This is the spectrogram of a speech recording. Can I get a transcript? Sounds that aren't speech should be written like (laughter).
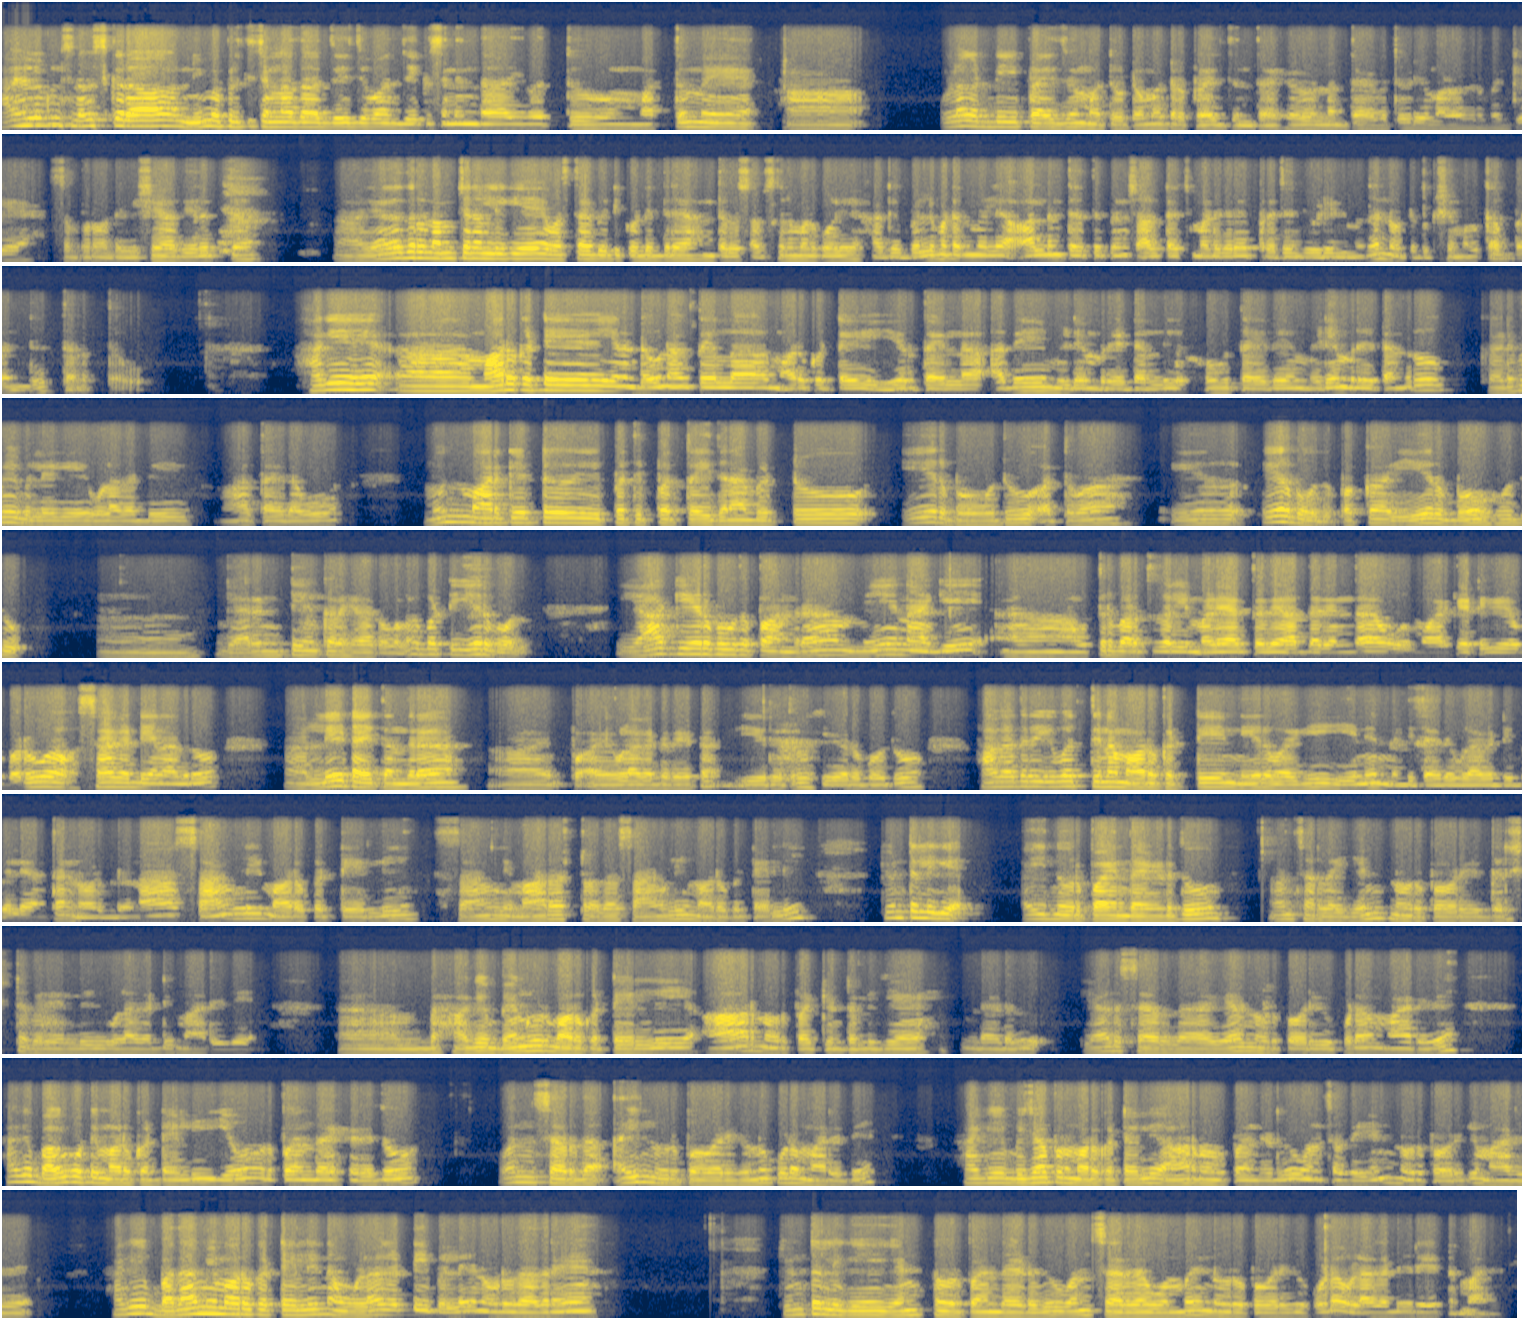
Hi hello friends ನಮಸ್ಕಾರ. ನಿಮ್ಮ ಪ್ರೀತಿ ಚೆನ್ನಾದ ಜೈ ಜವಾನ್, ಜೈ ಕಿಸನಿಂದ ಇವತ್ತು ಮತ್ತೊಮ್ಮೆ ಉಳ್ಳಾಗಡ್ಡಿ ಪ್ರೈಸ್ ಮತ್ತು ಟೊಮೆಟೊ ಪ್ರೈಸ್ ಅಂತ ಹೇಳೋಣಂತ ಇವತ್ತು ವಿಡಿಯೋ ಮಾಡೋದ್ರ ಬಗ್ಗೆ ಸಂಪೂರ್ಣವಾದ ವಿಷಯ ಅದು ಇರುತ್ತೆ. ಯಾರಾದರೂ ನಮ್ಮ ಚಾನಲ್ಗೆ ಹೊಸದಾಗಿ ಭೇಟಿ ಕೊಟ್ಟಿದ್ರೆ ಅಂತವ್ರು ಸಬ್ಸ್ಕ್ರೈಬ್ ಮಾಡ್ಕೊಳ್ಳಿ. ಹಾಗೆ ಬೆಲ್ ಬಟನ್ ಮೇಲೆ ಆಲ್ ಅಂತ ಇರುತ್ತೆ ಫ್ರೆಂಡ್ಸ್ ಆಲ್ ಟಚ್ ಮಾಡಿದರೆ ಪ್ರತಿಯೊಂದು ವಿಡಿಯೋ ನಿಮಗೆ ನೋಟಿಫಿಕೇಶನ್ ಮೂಲಕ ಬಂದು ತಲುಪ್ತವು. ಹಾಗೆ ಆ, ಮಾರುಕಟ್ಟೆ ಏನು ಡೌನ್ ಆಗ್ತಾ ಇಲ್ಲ ಮಾರುಕಟ್ಟೆ ಏರ್ತಾ ಇಲ್ಲ ಅದೇ ಮೀಡಿಯಂ ರೇಟ್ ಅಲ್ಲಿ ಹೋಗ್ತಾ ಇದೆ. ಮೀಡಿಯಂ ರೇಟ್ ಅಂದ್ರು ಕಡಿಮೆ ಬೆಲೆಗೆ ಉಳ್ಳಾಗಡ್ಡಿ ಮಾರ್ತಾ ಇದಾವು. ಮುಂದ್ ಮಾರ್ಕೆಟ್ ಇಪ್ಪತ್ತ್ ಇಪ್ಪತ್ತೈದು ದಿನ ಬಿಟ್ಟು ಏರ್ಬಹುದು ಅಥವಾ ಏರ್ ಏರ್ಬಹುದು ಪಕ್ಕ ಏರ್ಬಹುದು. ಗ್ಯಾರಂಟಿ ಅಂಕರ್ ಹೇಳಕ್ ಹೋಗಲ್ಲ ಬಟ್ ಏರ್ಬಹುದು. ಯಾಕೆ ಏರ್ಬಹುದಪ್ಪ ಅಂದ್ರ ಮೇನ್ ಆಗಿ ಉತ್ತರ ಭಾರತದಲ್ಲಿ ಮಳೆ ಆಗ್ತದೆ. ಆದ್ದರಿಂದ ಮಾರ್ಕೆಟ್ಗೆ ಬರುವ ಹೊಸ ಗಡ್ಡೆ ಏನಾದ್ರು ಲೇಟ್ ಆಯ್ತಂದ್ರ ಉಳ್ಳಾಗಡ್ಡಿ ರೇಟ್ ಏರಿದ್ರು ಏರಬಹುದು ಹಾಗಾದ್ರೆ ಇವತ್ತಿನ ಮಾರುಕಟ್ಟೆ ನೇರವಾಗಿ ಏನೇನ್ ನಡೀತಾ ಇದೆ ಉಳ್ಳಾಗಡ್ಡಿ ಬೆಲೆ ಅಂತ ನೋಡ್ಬಿಡೋಣ ಸಾಂಗ್ಲಿ ಮಾರುಕಟ್ಟೆಯಲ್ಲಿ, ಸಾಂಗ್ಲಿ ಮಹಾರಾಷ್ಟ್ರದ ಸಾಂಗ್ಲಿ ಮಾರುಕಟ್ಟೆಯಲ್ಲಿ, ಕ್ವಿಂಟಲಿಗೆ ಐದ್ನೂರು ರೂಪಾಯಿಂದ ಹಿಡಿದು ಒಂದ್ ಸಾವಿರದ ಎಂಟುನೂರು ರೂಪಾಯಿವರೆಗೆ ಗರಿಷ್ಠ ಬೆಲೆಯಲ್ಲಿ ಉಳ್ಳಾಗಡ್ಡಿ ಮಾರಿದೆ. ಹಾಗೆ ಬೆಂಗಳೂರು ಮಾರುಕಟ್ಟೆಯಲ್ಲಿ ಆರುನೂರು ರೂಪಾಯಿ ಕ್ವಿಂಟಲಿಗೆ ಹಿಡಿದು ಎರಡು ಸಾವಿರದ ಏಳ್ನೂರು ರೂಪಾಯಿವರೆಗೂ ಕೂಡ ಮಾರಿದೆ. ಹಾಗೆ ಬಾಗಲಕೋಟೆ ಮಾರುಕಟ್ಟೆಯಲ್ಲಿ ಏಳ್ನೂರು ರೂಪಾಯಿಂದ ಹಿಡಿದು ಒಂದು ಸಾವಿರದ ಐನೂರು ರೂಪಾಯಿವರೆಗೂ ಕೂಡ ಮಾರಿದೆ. ಹಾಗೆ ಬಿಜಾಪುರ ಮಾರುಕಟ್ಟೆಯಲ್ಲಿ ಆರುನೂರು ರೂಪಾಯಿಂದ ಹಿಡಿದು ಒಂದು ಸಾವಿರದ ಎಂಟುನೂರು ರೂಪಾಯಿವರೆಗೆ ಮಾರಿದೆ. ಹಾಗೆ ಬಾದಾಮಿ ಮಾರುಕಟ್ಟೆಯಲ್ಲಿ ನಾವು ಉಳ್ಳಾಗಡ್ಡಿ ಬೆಲೆ ನೋಡೋದಾದ್ರೆ ಕ್ವಿಂಟಲಿಗೆ ಎಂಟುನೂರು ರೂಪಾಯಿಂದ ಹಿಡಿದು ಒಂದು ಸಾವಿರದ ಒಂಬೈನೂರು ರೂಪಾಯಿವರೆಗೂ ಕೂಡ ಉಳ್ಳಾಗಡ್ಡಿ ರೇಟ್ ಮಾಡಿದೆ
